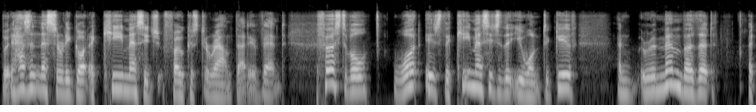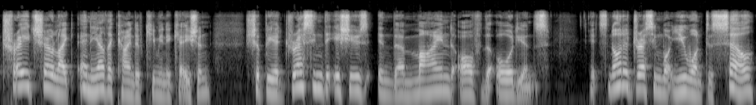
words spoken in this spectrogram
but hasn't necessarily got a key message focused around that event. First of all, what is the key message that you want to give? And remember that a trade show, like any other kind of communication, should be addressing the issues in the mind of the audience. It's not addressing what you want to sell,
